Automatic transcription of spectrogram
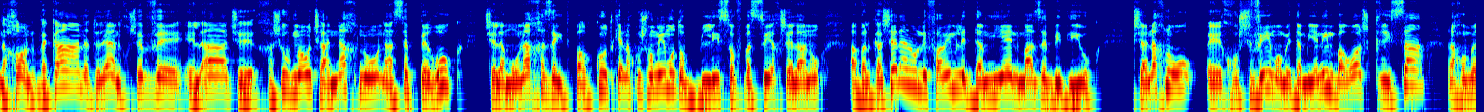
נכון, וכאן, אתה יודע, אני חושב, אה, אלעד, שחשוב מאוד שאנחנו נעשה פירוק של המונח הזה התפרקות, כי אנחנו שומעים אותו בלי סוף בשיח שלנו, אבל קשה לנו לפעמים לדמיין מה זה בדיוק. כשאנחנו אה, חושבים או מדמיינים בראש קריסה, אנחנו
